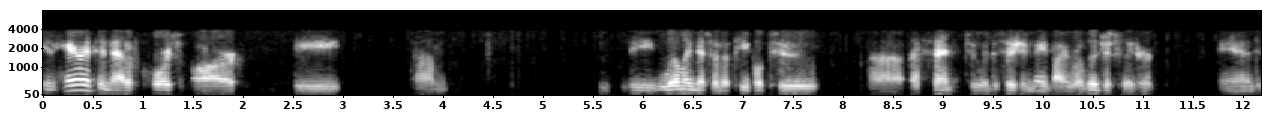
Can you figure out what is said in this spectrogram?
inherent in that, of course, are the um, the willingness of a people to uh, assent to a decision made by a religious leader, and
